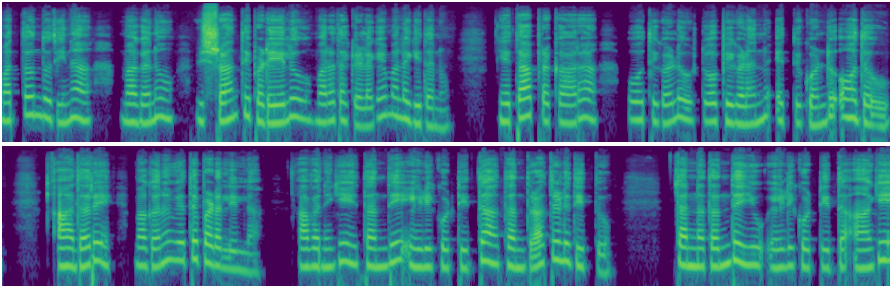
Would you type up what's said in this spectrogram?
ಮತ್ತೊಂದು ದಿನ ಮಗನು ವಿಶ್ರಾಂತಿ ಪಡೆಯಲು ಮರದ ಕೆಳಗೆ ಮಲಗಿದನು. ಯಥಾಪ್ರಕಾರ ಕೋತಿಗಳು ಟೋಪಿಗಳನ್ನು ಎತ್ತಿಕೊಂಡು ಹೋದವು. ಆದರೆ ಮಗನು ವ್ಯಥೆಪಡಲಿಲ್ಲ. ಅವನಿಗೆ ತಂದೆ ಹೇಳಿಕೊಟ್ಟಿದ್ದ ತಂತ್ರ ತಿಳಿದಿತ್ತು. ತನ್ನ ತಂದೆಯು ಹೇಳಿಕೊಟ್ಟಿದ್ದ ಹಾಗೆ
